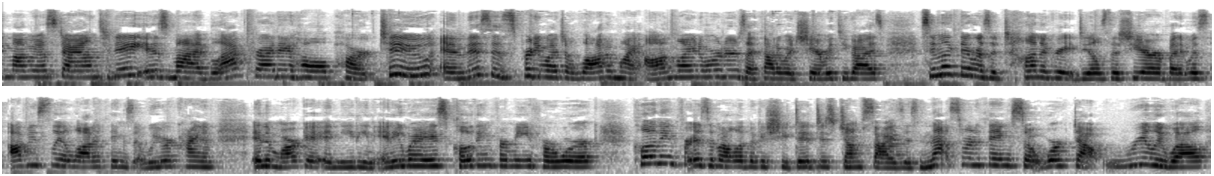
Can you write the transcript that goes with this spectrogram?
Mommy Style and today is my Black Friday haul part two and this is pretty much a lot of my online orders I thought I would share with you guys. It seemed like there was a ton of great deals this year but it was obviously a lot of things that we were kind of in the market and needing anyways. Clothing for me for work, clothing for Isabella because she did just jump sizes and that sort of thing so it worked out really well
